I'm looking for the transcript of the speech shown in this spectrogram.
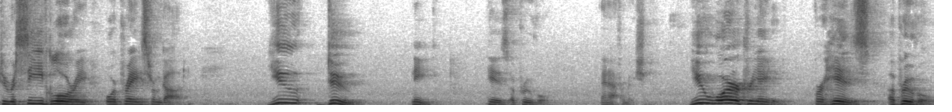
to receive glory or praise from God. You do need His approval and affirmation. You were created for His approval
